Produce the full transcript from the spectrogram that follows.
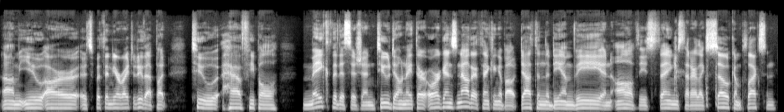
Um, you are. It's within your right to do that, but to have people make the decision to donate their organs. Now they're thinking about death and the DMV and all of these things that are like so complex and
